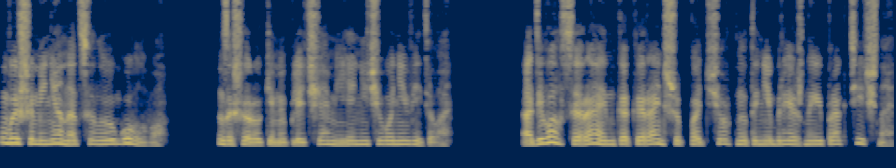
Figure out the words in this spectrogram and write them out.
выше меня на целую голову. За широкими плечами я ничего не видела. Одевался Райан, как и раньше, подчеркнуто небрежно и практично,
